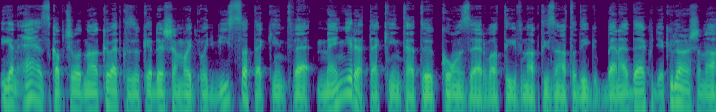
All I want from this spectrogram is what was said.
Igen, ehhez kapcsolódna a következő kérdésem, hogy, hogy visszatekintve mennyire tekinthető konzervatívnak 16. Benedek, ugye különösen a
